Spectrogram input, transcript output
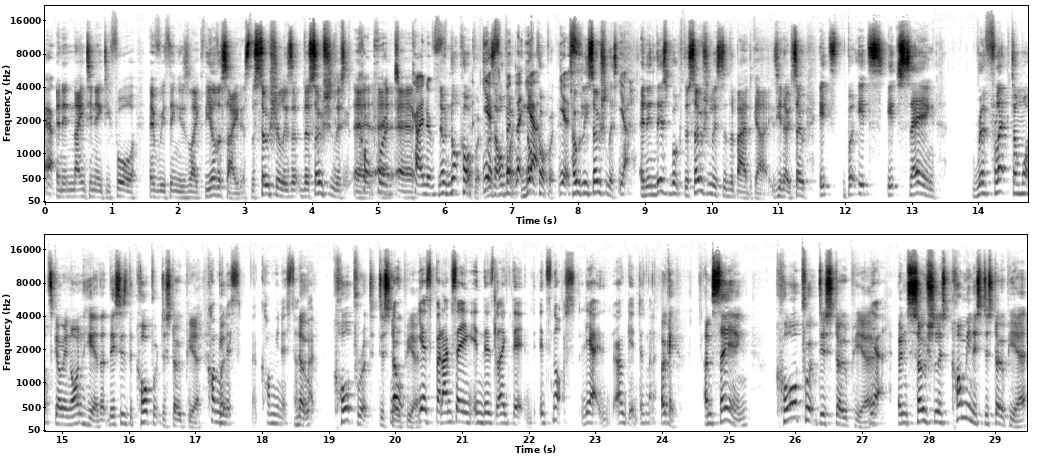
Yeah. And in 1984, everything is like the other side. It's the socialism, the socialist uh, Corporate uh, uh, kind of- No, not corporate. Yes, That's the whole point. like- not yeah, corporate. yes. Totally socialist. Yeah. And in this book, the socialists are the bad guys. You know, so it's but it's it's saying reflect on what's going on here. That this is the corporate dystopia. Communist. uh, communist. No, about- corporate No, dystopia. yes, but I'm saying in this like the it's not. Yeah. Okay, it doesn't matter. Okay, I'm saying corporate dystopia Yeah. and socialist communist dystopia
